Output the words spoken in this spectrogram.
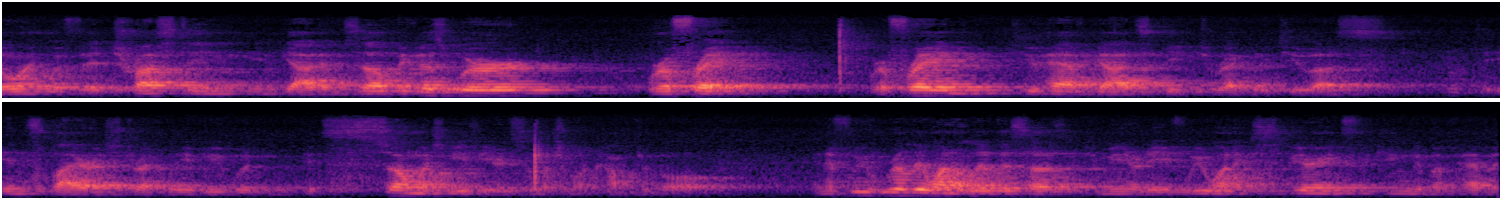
going with it, trusting in God Himself, because we're, we're afraid. We're afraid to have God speak directly to us, to inspire us directly. We would, it's so much easier, so much more. And if we really want to live this out as a community, if we want to experience the kingdom of heaven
